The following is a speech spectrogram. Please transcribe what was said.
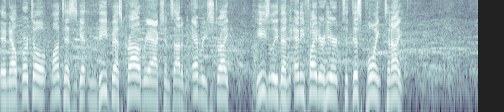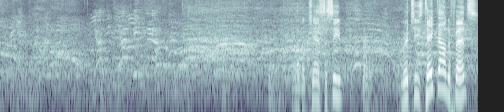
And Alberto Montes is getting the best crowd reactions out of every strike, easily than any fighter here to this point tonight. We'll have a chance to see Richie's takedown defense.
